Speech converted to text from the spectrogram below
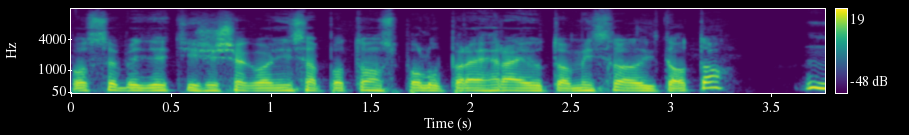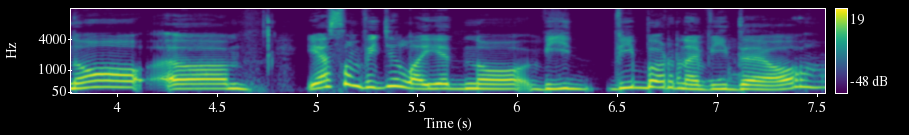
po sebe deti, že však oni sa potom spolu prehrajú, to mysleli toto? No, uh, ja som videla jedno vý, výborné video.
